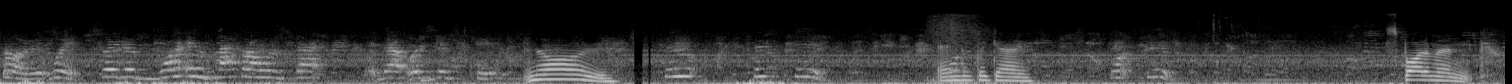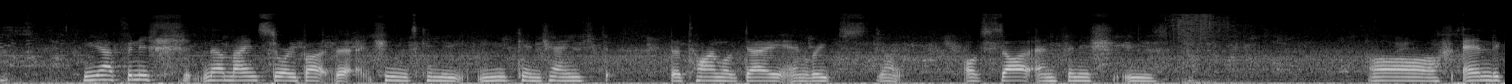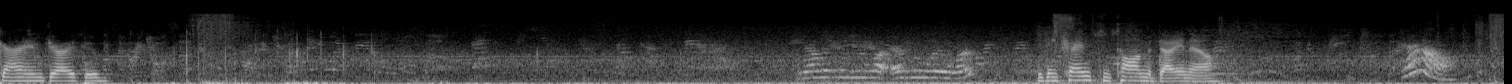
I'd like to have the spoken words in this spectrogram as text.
No, wait. So the white and black guy was that that was his kid. No. Who who's kid? End of the game. What kid? Spider-Man. You have finished the main story, but the actions can you you can change the time of day and reach like of start and finish is. Oh, end game, Jacob. Now we can do whatever we want. You can change the time of day now.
